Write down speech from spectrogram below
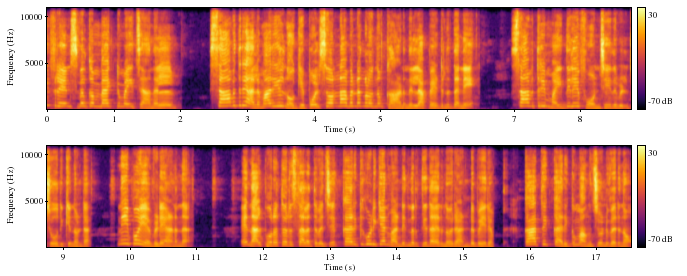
Hi friends welcome back to my channel Savitri അലമാരിയിൽ നോക്കിയപ്പോൾ സ്വർണാഭരണങ്ങളൊന്നും കാണുന്നില്ല. പെട്ടെന്ന് തന്നെ സാവിത്രി മൈദിലെ ഫോൺ ചെയ്ത് ചോദിക്കുന്നുണ്ട്. നീ ഇപ്പോൾ എവിടെയാണെന്ന്? എന്നാൽ പുറത്തൊരു സ്ഥലത്ത് വെച്ച് കരിക്ക് കുടിക്കാൻ വണ്ടി നിർത്തിയതായിരുന്നു രണ്ടുപേരും കാർത്തിക് കരിക്കും വാങ്ങിച്ചുകൊണ്ട് വരുന്നു.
